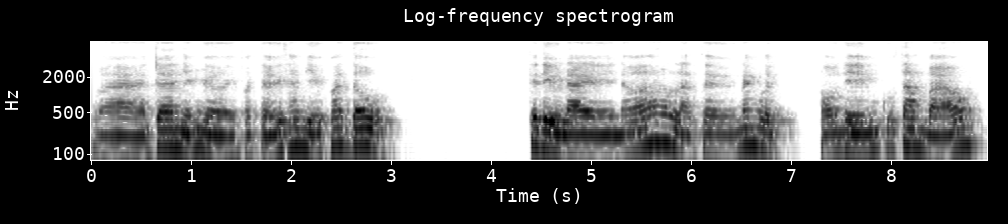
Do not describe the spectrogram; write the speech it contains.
và trên những người Phật tử tham dự khóa tu, cái điều này nó là từ năng lực hộ niệm của Tam Bảo.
